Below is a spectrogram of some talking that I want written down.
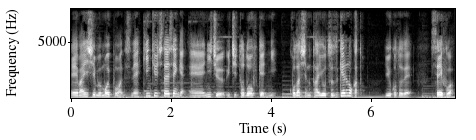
えー、毎日新聞もう一本はですね、緊急事態宣言、えー、21都道府県に小出しの対応を続けるのかということで、政府は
